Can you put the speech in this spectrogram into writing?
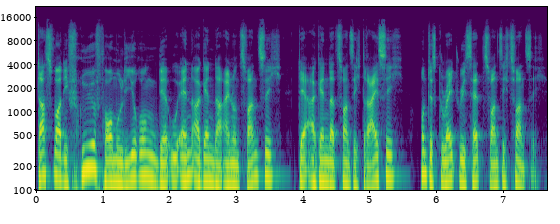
Das war die frühe Formulierung der UN-Agenda 21, der Agenda 2030 und des Great Reset 2020.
